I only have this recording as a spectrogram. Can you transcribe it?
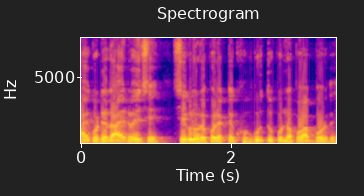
হাইকোর্টের রায় রয়েছে, সেগুলোর ওপর একটা খুব গুরুত্বপূর্ণ প্রভাব পড়বে।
